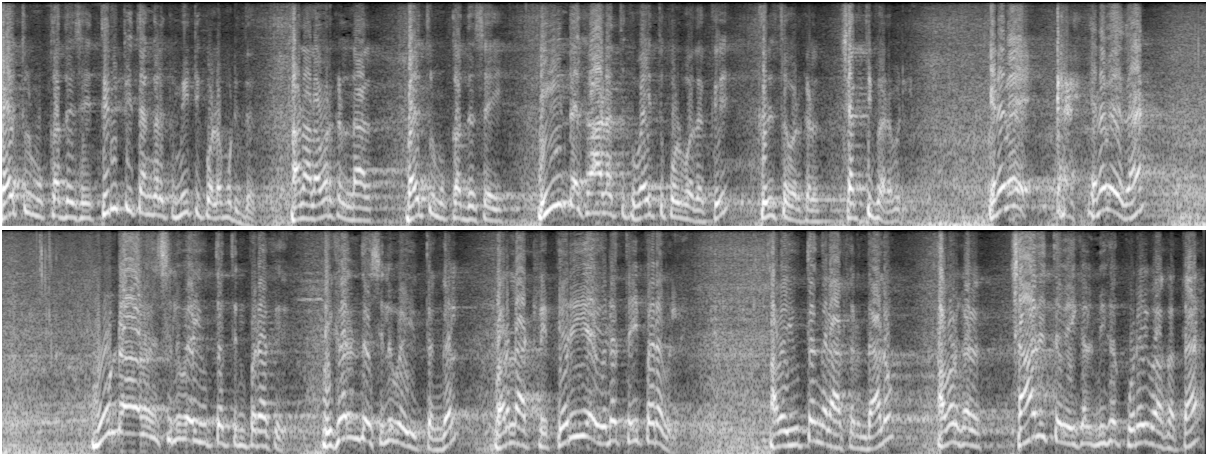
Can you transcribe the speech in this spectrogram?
பைத்துல் முக்கத்தசை திருப்பி தங்களுக்கு மீட்டிக் கொள்ள முடிந்தது. ஆனால் அவர்களால் பைத்துல் முக்கத்தசை நீண்ட காலத்துக்கு வைத்துக் கொள்வதற்கு கிறிஸ்தவர்கள் சக்தி பெறவில்லை. எனவே எனவேதான் மூன்றாவது சிலுவை யுத்தத்தின் பிறகு நிகழ்ந்த சிலுவை யுத்தங்கள் வரலாற்றிலே பெரிய இடத்தை பெறவில்லை. அவை யுத்தங்களாக இருந்தாலும் அவர்கள் சாதித்தவைகள் மிக குறைவாகத்தான்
